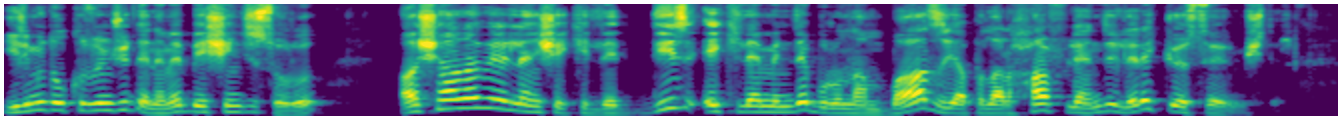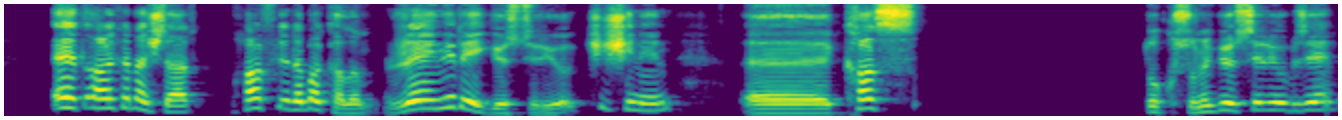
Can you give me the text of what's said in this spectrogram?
29. deneme 5. soru. Aşağıda verilen şekilde diz ekleminde bulunan bazı yapılar harflendirilerek gösterilmiştir. Evet arkadaşlar harflere bakalım. R nereyi gösteriyor? Kişinin e, kas dokusunu gösteriyor bize.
